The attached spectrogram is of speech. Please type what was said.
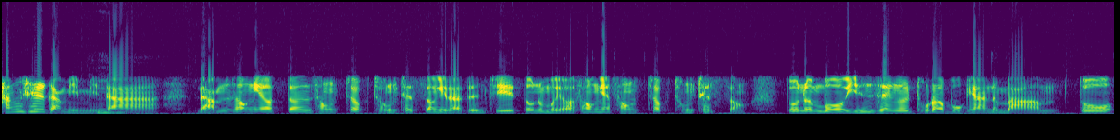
상실감입니다. 음. 남성의 어떤 성적 정체성이라든지 또는 뭐 여성의 성적 정체성 또는 뭐 인생을 돌아보게 하는 마음 또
